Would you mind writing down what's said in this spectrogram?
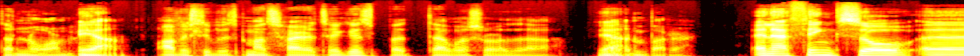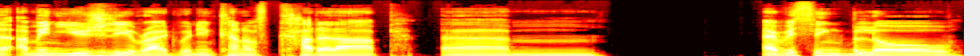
the norm. Yeah. Obviously with much higher tickets, but that was sort of the Yeah. bread and butter. And I think so. Uh, I mean, usually, right when you kind of cut it up, um, everything below,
